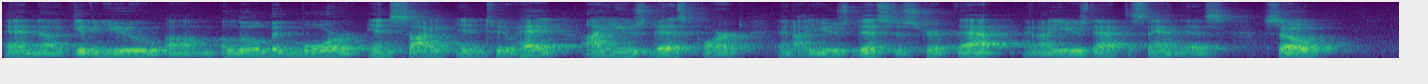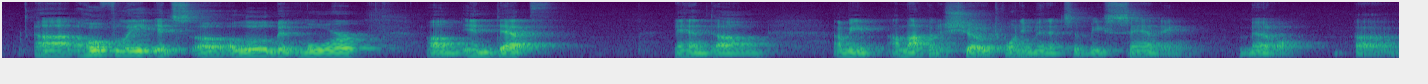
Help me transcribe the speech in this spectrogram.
and uh, giving you um, a little bit more insight into, hey, I use this part and I use this to strip that and I use that to sand this. So uh, hopefully it's a, a, little bit more um, in depth and um, I mean, I'm not going to show 20 minutes of me sanding metal. Uh,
